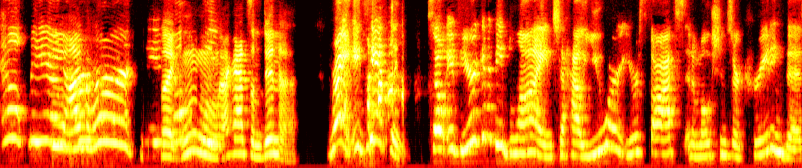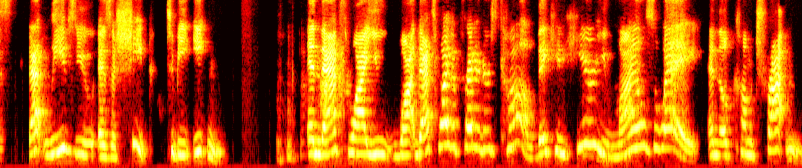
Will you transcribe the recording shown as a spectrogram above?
"Help me, I'm, I'm hurt." Like, mm, I got some dinner. Right, exactly. So if you're gonna be blind to how you are, your thoughts and emotions are creating this, that leaves you as a sheep to be eaten. And that's why you why that's why the predators come. They can hear you miles away and they'll come trotting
